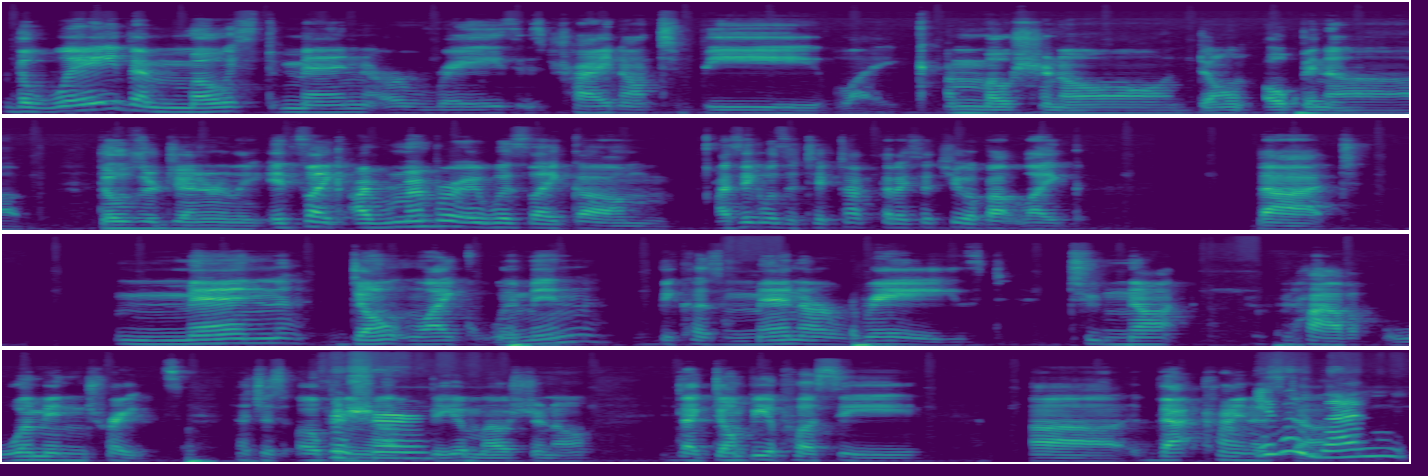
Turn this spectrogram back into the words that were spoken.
the way that most men are raised is try not to be like emotional, don't open up. Those are generally it's like I remember it was like um I think it was a TikTok that I sent you about like that men don't like women because men are raised to not have women traits such as opening sure. up, be emotional, like don't be a pussy, uh, that kind of even stuff. then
